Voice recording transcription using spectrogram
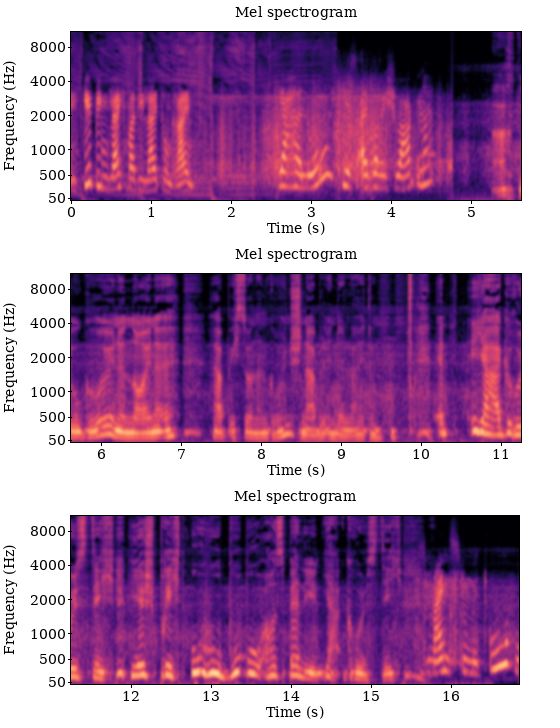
Ich gebe Ihnen gleich mal die Leitung rein. Ja, hallo, hier ist Alberich Wagner. Ach du grüne Neune, hab ich so einen Grünschnabel in der Leitung. Äh, Ja, grüß dich. Hier spricht Uhu Bubu aus Berlin. Ja, grüß dich. Was meinst du mit Uhu?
